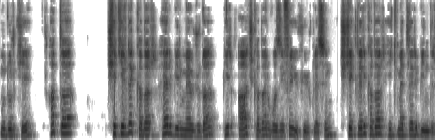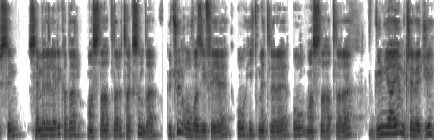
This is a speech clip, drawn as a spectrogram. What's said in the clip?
mudur ki hatta Çekirdek kadar her bir mevcuda bir ağaç kadar vazife yükü yüklesin, çiçekleri kadar hikmetleri bindirsin, semereleri kadar maslahatları taksın da bütün o vazifeye, o hikmetlere, o maslahatlara dünyaya müteveccih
